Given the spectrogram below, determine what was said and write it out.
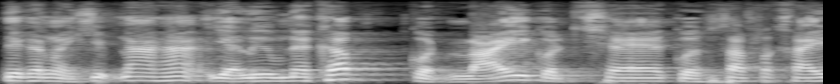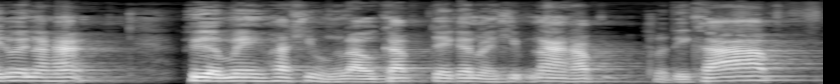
เจอกันใหม่คลิปหน้าฮะอย่าลืมนะครับ กดไลค์กดแชร์ กด Subscribe ด้วยนะฮะเพื่อไม่ให้พลาดคลิปของเราครับ เจอกันใหม่คลิปหน้าครับ สวัสดีครับ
